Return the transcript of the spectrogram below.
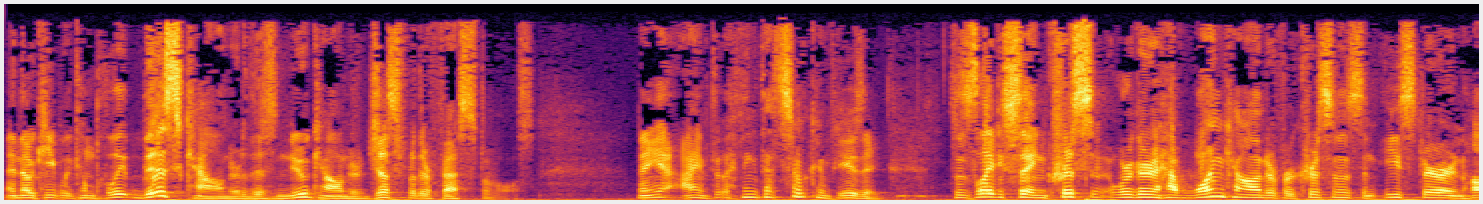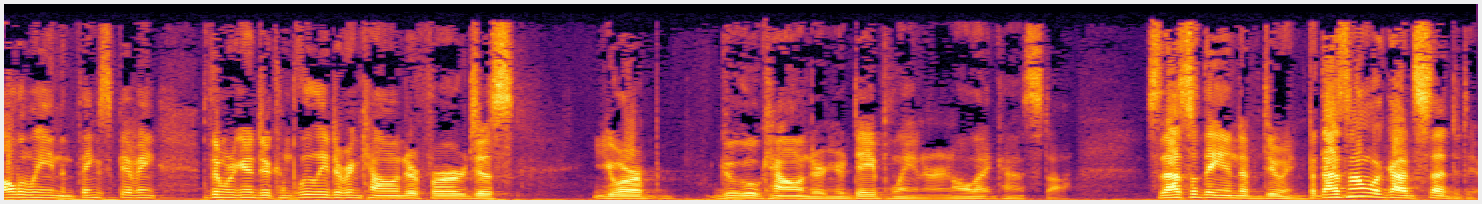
and they'll keep a complete this calendar, this new calendar, just for their festivals. Now, yeah, I, I think that's so confusing. So it's like saying we're going to have one calendar for Christmas and Easter and Halloween and Thanksgiving, but then we're going to do a completely different calendar for just your Google Calendar and your day planner and all that kind of stuff. So that's what they end up doing. But that's not what God said to do.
